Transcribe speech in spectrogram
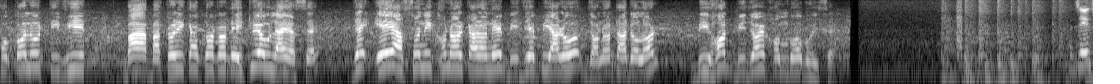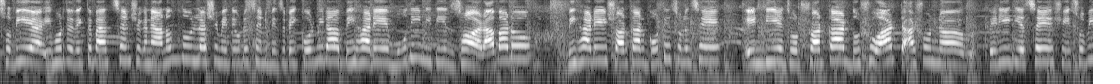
সকলো টিভিত বা বাতৰি কাকতত এইটোৱে ওলাই আছে যে এই আঁচনিখনৰ কাৰণে বিজেপি আৰু জনতা দলৰ বৃহৎ বিজয় সম্ভৱ হৈছে। যে ছবি এই মুহূর্তে দেখতে পাচ্ছেন, সেখানে আনন্দ উল্লাসে মেতে উঠেছেন বিজেপি কর্মীরা। বিহারে মোদী নীতির ঝড়, আবারও বিহারে সরকার গড়তে চলেছে এনডিএ জোট সরকার। দুশো আট আসন পেরিয়ে গিয়েছে, সেই ছবি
